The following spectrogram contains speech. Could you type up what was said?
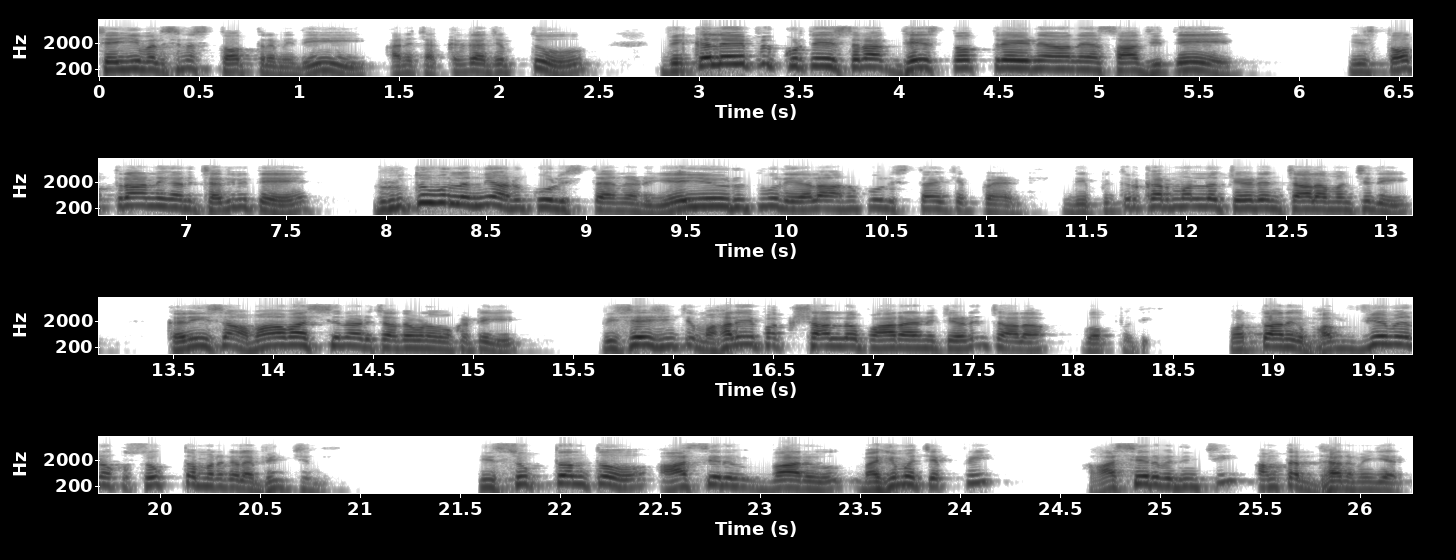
చేయవలసిన స్తోత్రం ఇది అని చక్కగా చెప్తూ వికలేపి కృతే శ్రద్ధే స్తోత్రేణ సాధితే ఈ స్తోత్రాన్ని కానీ చదివితే ఋతువులన్నీ అనుకూలిస్తాయన్నాడు ఏ ఏ ఋతువులు ఎలా అనుకూలిస్తాయో చెప్పాడండి. ఇది పితృకర్మల్లో చేయడం చాలా మంచిది. కనీసం అమావాస్య నాడు చదవడం ఒకటి విశేషించి మహలీ పక్షాల్లో పారాయణ చేయడం చాలా గొప్పది. మొత్తానికి భవ్యమైన ఒక సూక్తం మనకు లభించింది. ఈ సూక్తంతో ఆశీర్ వారు మహిమ చెప్పి ఆశీర్వదించి అంతర్ధానమయ్యారు.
